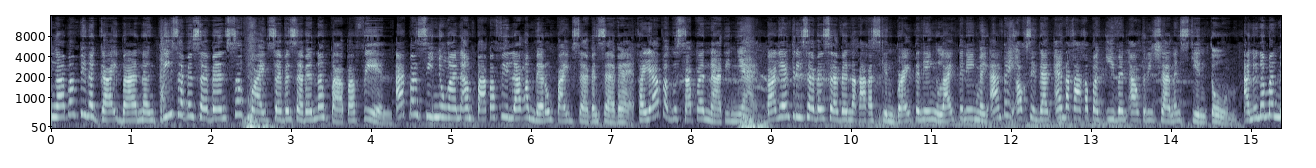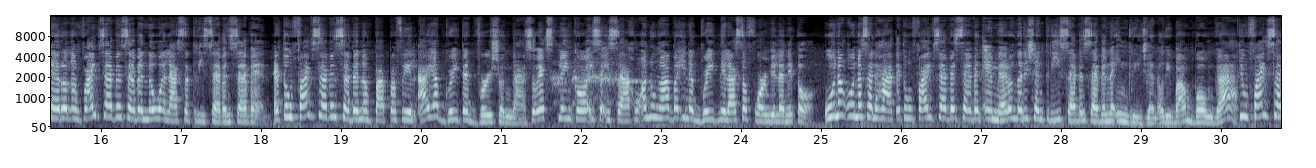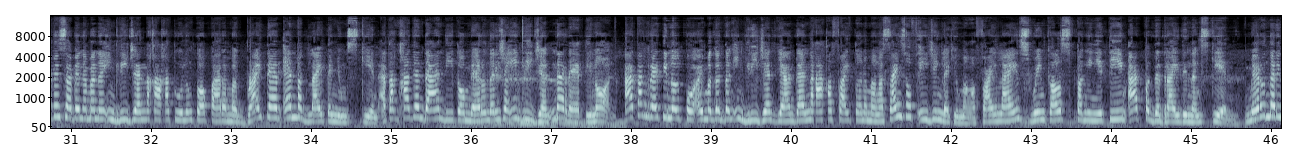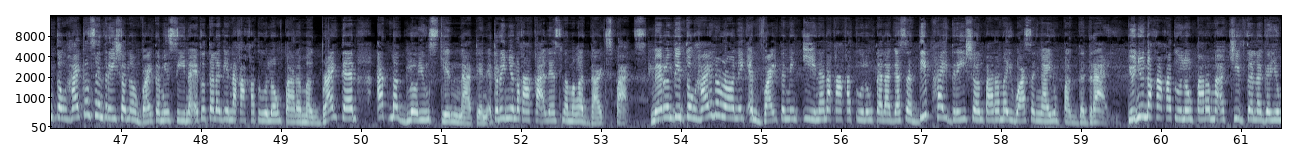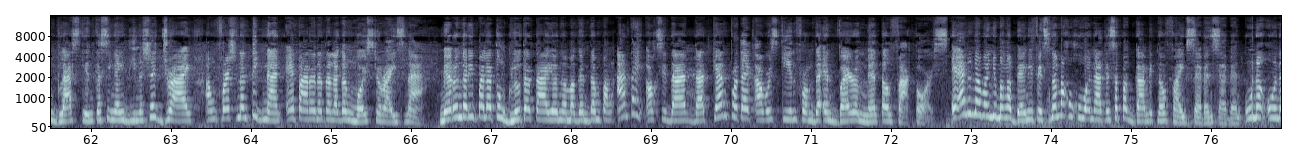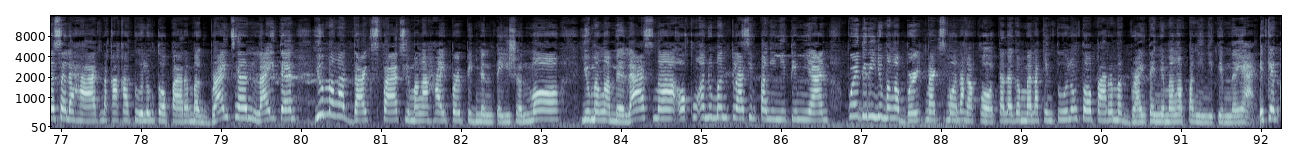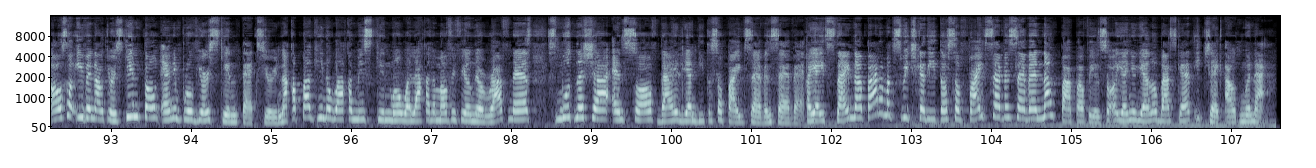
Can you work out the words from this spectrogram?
Ano nga bang pinagkaiba ng 377 sa 577 ng Papa Phil? At pansin nyo nga na ang Papa Phil lang ang merong 577. Kaya pag-usapan natin yan. Bali ang 377 nakaka-skin brightening, lightening, may antioxidant and nakakapag-even out rin siya ng skin tone. Ano naman meron ang 577 na wala sa 377? Etong 577 ng Papa Phil ay upgraded version na. So explain ko isa-isa kung ano nga ba in-upgrade nila sa formula nito. Unang-una sa lahat, itong 577 eh meron na rin siyang 377 na ingredient. O di ba ang bongga? Yung 577 naman na ingredient nakakatulong to para mag-brighten and mag-lighten yung skin. At ang kagandahan dito, meron na rin siyang ingredient na retinol. At ang retinol po ay magandang ingredient yan dahil nakaka-fight to ng mga signs of aging like yung mga fine lines, wrinkles, pangingitim, at pagdadry din ng skin. Meron na rin tong high concentration ng vitamin C na ito talaga nakakatulong para mag-brighten at mag-glow yung skin natin. Ito rin yung nakakaalis ng mga dark spots. Meron din tong hyaluronic and vitamin E na nakakatulong talaga sa deep hydration para maiwasan nga yung pagdadry. Yun yung nakakatulong para ma-achieve talaga yung glass skin kasi nga hindi na siya dry, ang fresh ng tignan, eh para na talagang moisturize na. Meron na rin pala tong glutathione na magandang pang antioxidant that can protect our skin from the environmental factors. Eh ano naman yung mga benefits na makukuha natin sa paggamit ng 577? Unang-una sa lahat, nakakatulong to para mag-brighten, lighten yung mga dark spots, yung mga hyperpigmentation mo, yung mga melasma, o kung ano man klaseng pangingitim yan, pwede rin yung mga birthmarks mo na nako, talagang malaking tulong to para mag-brighten yung mga pangingitim na yan. It can also even out your skin tone and improve your skin texture. Na kapag hinawakan mo yung skin mo, wala ka na mafe-feel na roughness, smooth na siya, and soft dahil yan dito sa 577. Kaya it's time na para mag-switch ka dito sa 577 ng Papa Phil. So ayan yung yellow basket, i-check out mo na.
